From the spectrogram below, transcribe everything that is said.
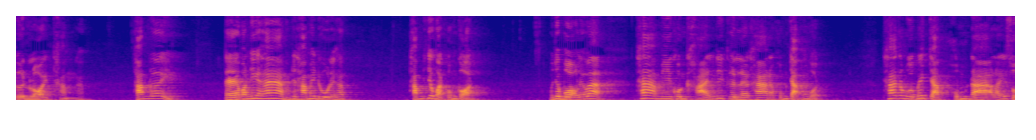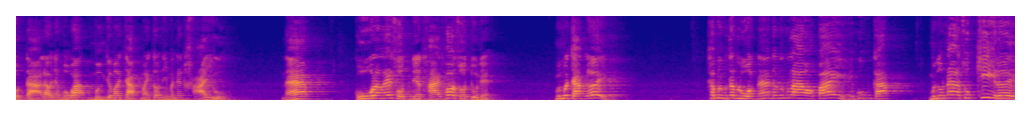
เกินร้อยทำครับทำเลย แต่วันที่ 5 ผมจะทำให้ดูเลยครับทำที่จังหวัดผมก่อน ผมจะบอกเลยว่า ถ้ามีคนขายลอตเตอรี่เกินราคานะผมจับให้งหมด ถ้าตำรวจไม่จับผมด่าไลฟ์สดด่าแล้วยังบอกว่ามึงจะมาจับไหมตอนนี้มันยังขายอยู่นะครับ กูกำลังไลฟ์สดเนี่ยถ่ายทอดสดอยู่เนี่ย มึงมาจับเลย ถ้ามึงเป็นตำรวจนะถ้ามึงลาออกไปไอ้ผู้กำกับ มึงเอาหน้าซุกขี้เลย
